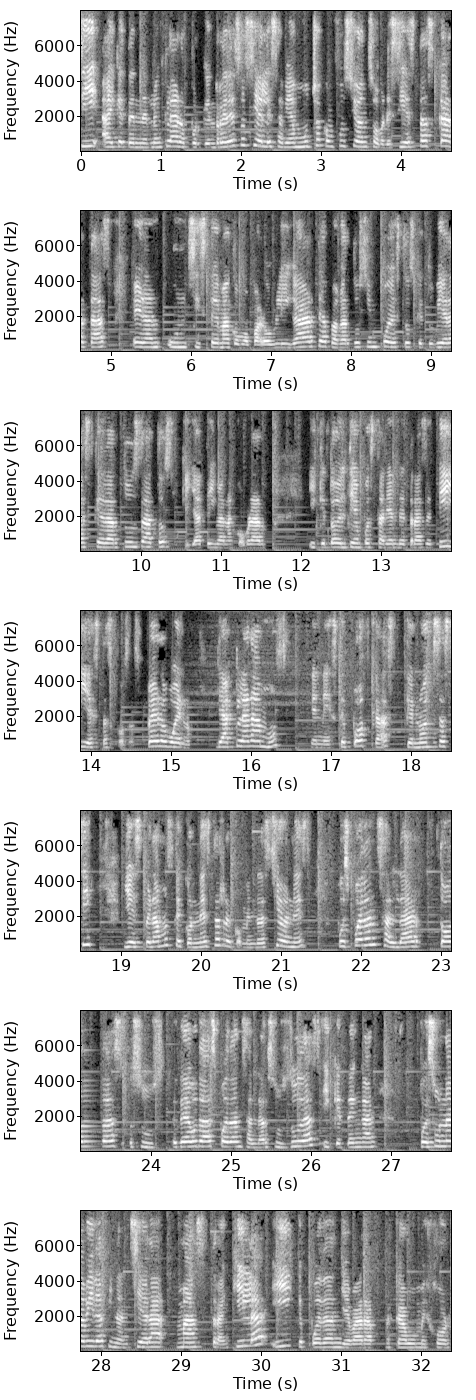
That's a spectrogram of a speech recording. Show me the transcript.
sí hay que tenerlo en claro, porque en redes sociales había mucha confusión sobre si estas cartas eran un sistema como para obligarte a pagar tus impuestos, que tuvieras que dar tus datos que ya te iban a cobrar y que todo el tiempo estarían detrás de ti y estas cosas. Pero bueno, ya aclaramos en este podcast que no es así y esperamos que con estas recomendaciones pues puedan saldar todas sus deudas, puedan saldar sus dudas y que tengan pues una vida financiera más tranquila y que puedan llevar a, cabo mejor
